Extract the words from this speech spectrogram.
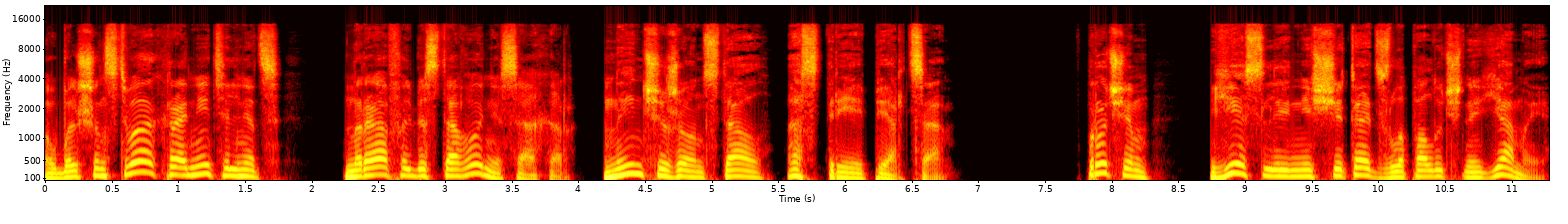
У большинства хранительниц нрав и без того не сахар, нынче же он стал острее перца. Впрочем, если не считать злополучной ямы,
